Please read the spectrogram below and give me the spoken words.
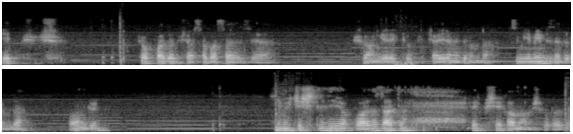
73. Çok fazla düşerse basarız ya. Şu an gerek yok. Çayıra ne durumda? Bizim yemeğimiz ne durumda? 10 gün. Yemek çeşitliliği yok bu arada zaten. Pek bir şey kalmamış burada da.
